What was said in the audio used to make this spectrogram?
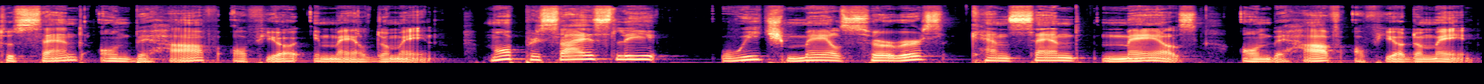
to send on behalf of your email domain. More precisely, which mail servers can send mails on behalf of your domain.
